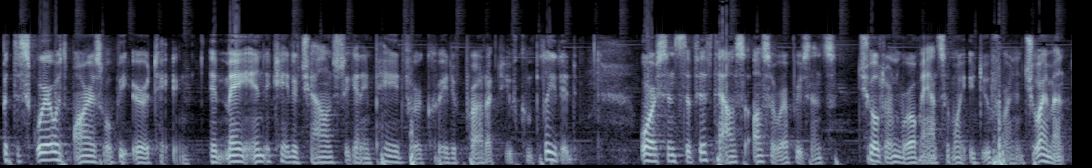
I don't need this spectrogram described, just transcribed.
But the square with Mars will be irritating. It may indicate a challenge to getting paid for a creative product you've completed. Or since the fifth house also represents children, romance, and what you do for enjoyment,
